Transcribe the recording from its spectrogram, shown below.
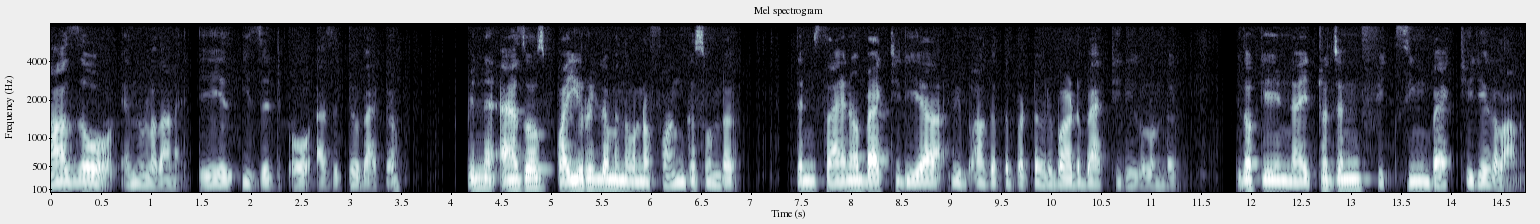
ആസോ എന്നുള്ളതാണ്. എ ഇസഡ് ഒ അസറ്റോബാക്ടർ പിന്നെ ആസോസ് പൈറില്ലം എന്ന് പറഞ്ഞ ഫംഗസ് ഉണ്ട്. ദെൻ സയനോബാക്ടീരിയ വിഭാഗത്തിൽപ്പെട്ട ഒരുപാട് ബാക്ടീരിയകളുണ്ട് ഇതൊക്കെ ഈ നൈട്രജൻ ഫിക്സിംഗ് ബാക്ടീരിയകളാണ്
